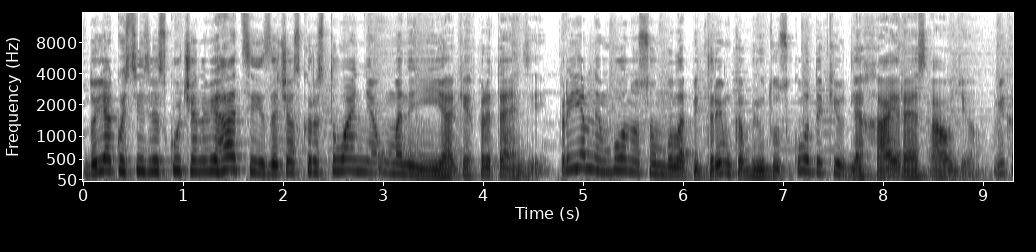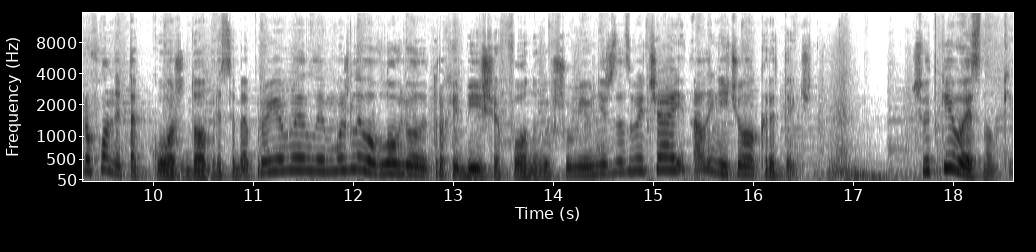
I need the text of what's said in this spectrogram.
До якості зв'язку чи навігації за час користування у мене ніяких претензій. Приємним бонусом була підтримка Bluetooth кодиків для Hi-Res Audio. Мікрофони також добре себе проявили, можливо, вловлювали трохи більше фонових шумів, ніж зазвичай, але нічого критичного. Швидкі висновки.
